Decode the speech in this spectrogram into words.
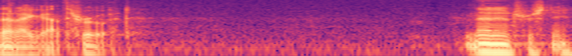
that I got through it. Isn't that interesting?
